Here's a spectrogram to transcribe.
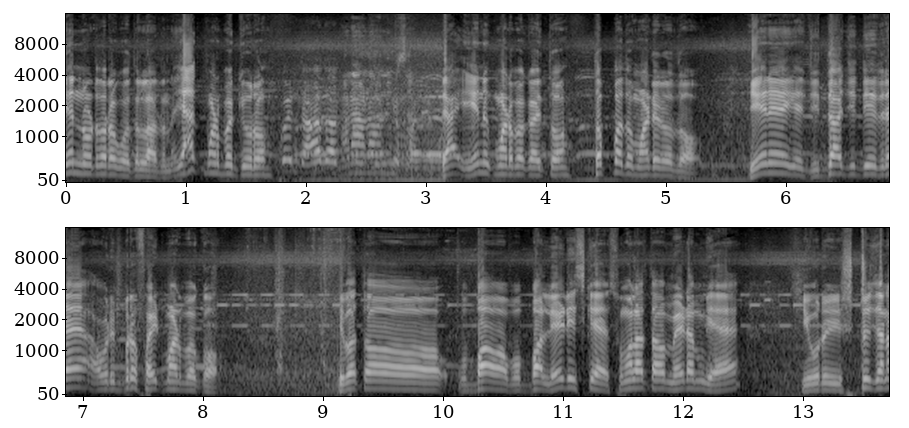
ಏನು ನೋಡ್ತಾರೋ ಗೊತ್ತಿಲ್ಲ ಅದನ್ನು. ಯಾಕೆ ಮಾಡ್ಬೇಕು ಇವರು? ಯಾ ಏನಕ್ಕೆ ಮಾಡಬೇಕಾಯ್ತು? ತಪ್ಪದು ಮಾಡಿರೋದು. ಏನೇ ಜಿದ್ದ ಜಿದ್ದಿ ಇದ್ದರೆ ಅವರಿಬ್ಬರು ಫೈಟ್ ಮಾಡಬೇಕು. ಇವತ್ತು ಒಬ್ಬ ಒಬ್ಬ ಲೇಡೀಸ್ಗೆ ಸುಮಲತಾ ಮೇಡಮ್ಗೆ ಇವರು ಇಷ್ಟು ಜನ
